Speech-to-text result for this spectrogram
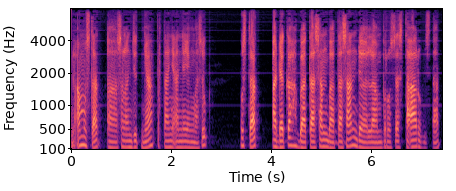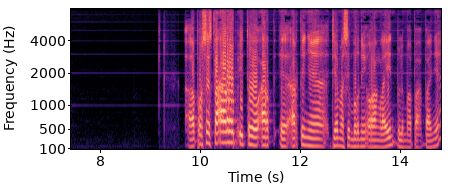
Nah, Ustadz, eh, selanjutnya pertanyaannya yang masuk, Ustadz, adakah batasan-batasan dalam proses ta'aruf, Ustadz? Uh, proses ta'aruf itu art, eh, artinya dia masih murni orang lain, belum apa-apanya.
